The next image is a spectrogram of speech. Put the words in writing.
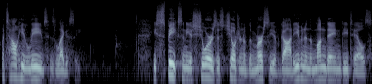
That's how he leaves his legacy. He speaks and he assures his children of the mercy of God, even in the mundane details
